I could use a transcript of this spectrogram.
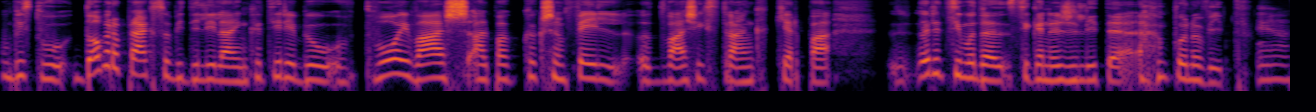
v bistvu dobro prakso bi delila in kateri je bil tvoj, vaš ali pa kakšen fail od vaših strank, kjer pa recimo, da si ga ne želite ponoviti? Ja.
